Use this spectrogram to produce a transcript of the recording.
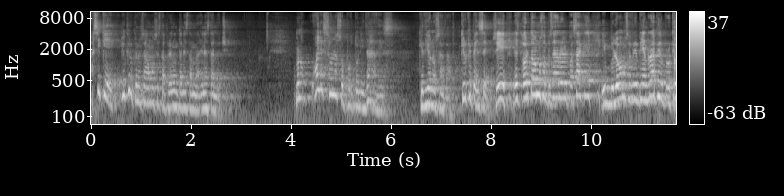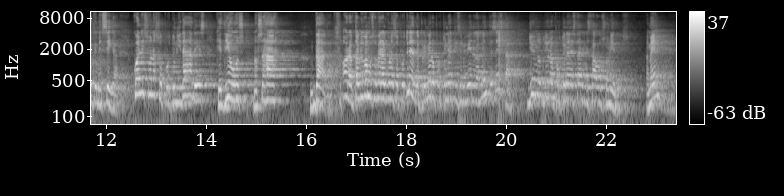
Así que yo quiero que nos hagamos esta pregunta en esta, en esta noche. Bueno, ¿cuáles son las oportunidades que Dios nos ha dado. Quiero que pensemos, ¿sí? Ahorita vamos a empezar a ver el pasaje y lo vamos a ver bien rápido, pero quiero que me siga. ¿Cuáles son las oportunidades que Dios nos ha dado? Ahora, tal vez vamos a ver algunas oportunidades. La primera oportunidad que se me viene a la mente es esta. Dios nos dio la oportunidad de estar en Estados Unidos. Amén.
